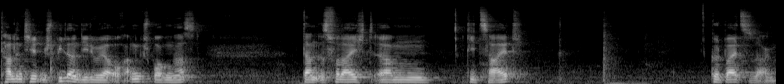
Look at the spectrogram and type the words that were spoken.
talentierten Spielern, die du ja auch angesprochen hast, dann ist vielleicht ähm, die Zeit, Goodbye zu sagen.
